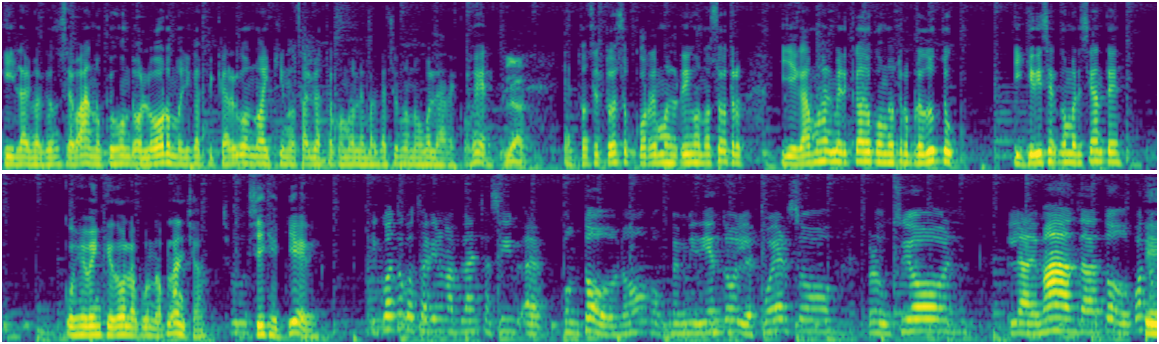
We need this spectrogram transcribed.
y la embarcación se va, no que es un dolor, no llega a picar algo, no hay quien nos salve hasta cuando la embarcación no nos vuelve a recoger. Claro. Entonces todo eso corremos el riesgo nosotros y llegamos al mercado con nuestro producto y que dice el comerciante, coge 20 dólares por una plancha, Chus. si es que quiere. ¿Y cuánto costaría una plancha así, eh, con todo, ¿no? Con- midiendo el esfuerzo, producción, la demanda, todo. ¿Cuánto Eh,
